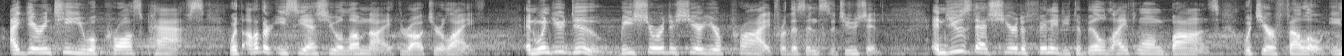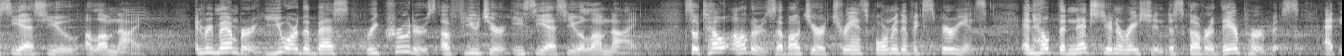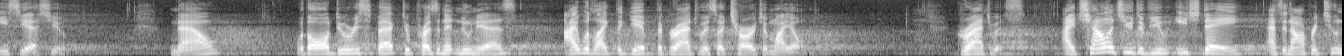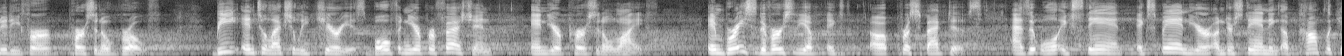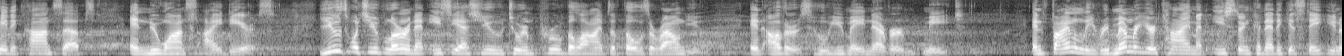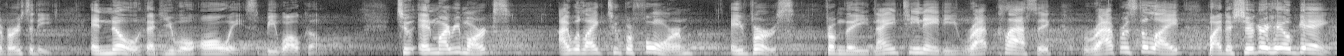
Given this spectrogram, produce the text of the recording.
I guarantee you will cross paths with other ECSU alumni throughout your life. And when you do, be sure to share your pride for this institution and use that shared affinity to build lifelong bonds with your fellow ECSU alumni. And remember, you are the best recruiters of future ECSU alumni. So tell others about your transformative experience and help the next generation discover their purpose at ECSU. Now, with all due respect to President Nunez, I would like to give the graduates a charge of my own. Graduates, I challenge you to view each day as an opportunity for personal growth. Be intellectually curious, both in your profession and your personal life. Embrace diversity of uh, perspectives as it will expand, expand your understanding of complicated concepts and nuanced ideas. Use what you've learned at ECSU to improve the lives of those around you and others who you may never meet. And finally, remember your time at Eastern Connecticut State University and know that you will always be welcome. To end my remarks, I would like to perform a verse from the 1980 rap classic, Rapper's Delight by the Sugar Hill Gang.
